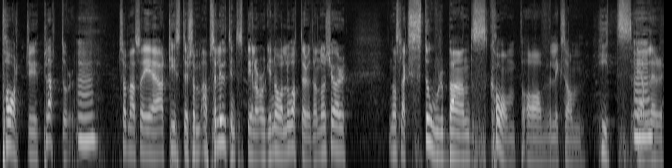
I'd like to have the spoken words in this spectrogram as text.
partyplattor. Mm. Som alltså är artister som absolut inte spelar originallåtar utan de kör någon slags storbandskomp av liksom hits Mm. eller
